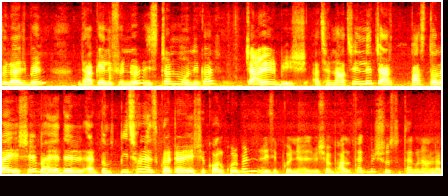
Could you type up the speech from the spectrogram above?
চলে আসবেন ঢাকা এলিফেন্ট রোড ইস্টার্ন মল্লিকার চারের বিশ আচ্ছা না চিনলে চার পাঁচতলায় এসে ভাইয়াদের একদম পিছনে স্কোয়াটারে এসে কল করবেন রিসিভ করে নিয়ে আসবে। সব ভালো থাকবেন, সুস্থ থাকবেন, আল্লাহ।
